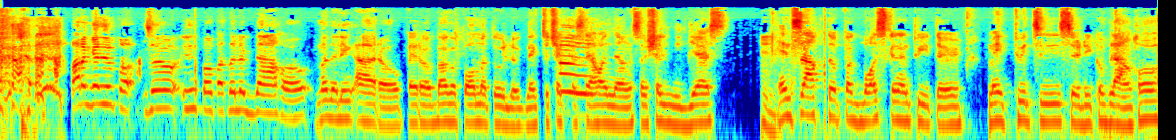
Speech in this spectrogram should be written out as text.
parang ganun po. So, yun po, patulog na ako, madaling araw. Pero bago po ako matulog, nag-check kasi ako ng social medias. And sakto, pagbukas ko ng Twitter, may tweet si Sir Rico Blanco.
